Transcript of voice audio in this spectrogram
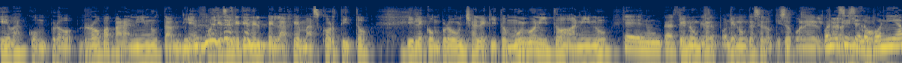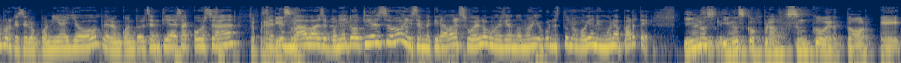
Eva compró ropa para Ninu también, porque es el que tiene el pelaje más cortito, y le compró un chalequito muy bonito a Ninu. Que nunca se que lo nunca, quiso poner. Que nunca se lo quiso poner el Bueno, sí se lo ponía porque se lo ponía yo, pero en cuanto él sentía esa cosa, se, tumbaba, se ponía todo tieso y se me tiraba al suelo como diciendo, no, yo con esto no voy a ninguna parte. Y, nos, y nos compramos un cobertor eh,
